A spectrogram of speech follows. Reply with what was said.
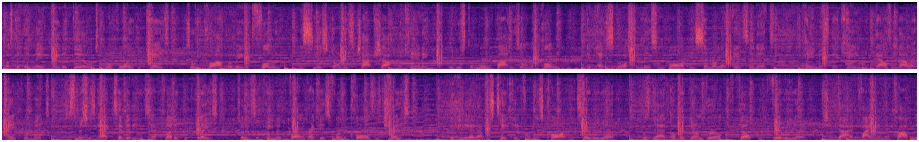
Plus, the inmate made a deal to avoid the case, so he cooperated fully and snitched on his chop shop mechanic who used to move bodies on the pulley. An extortionist involved in similar incidents. Payments that came in thousand dollar increments. Suspicious activities had flooded the place, so they subpoenaed phone records for the calls to trace. The hair that was taken from his car interior was that of a young girl who felt inferior. She died fighting and probably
